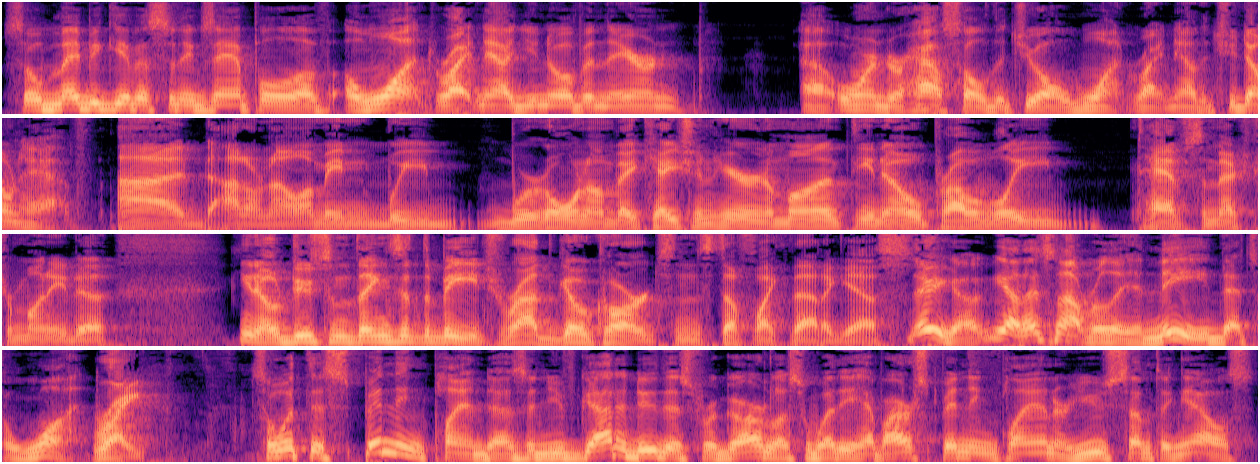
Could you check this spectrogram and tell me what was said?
So maybe give us an example of a want right now you know of in the Aaron uh, Orender household that you all want right now that you don't have? I, I don't know. I mean, we, we're going on vacation here in a month, you know, probably have some extra money to, you know, do some things at the beach, ride the go-karts and stuff like that, I guess. There you go. Yeah, that's not really a need. That's a want. Right. So what this spending plan does, and you've got to do this regardless of whether you have our spending plan or use something else,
